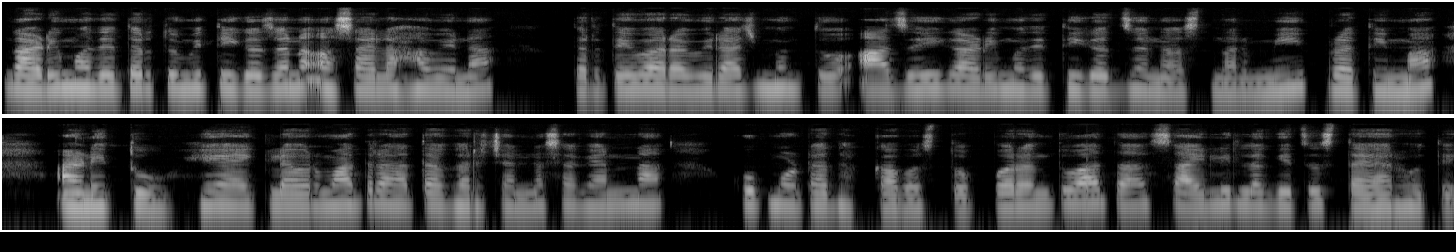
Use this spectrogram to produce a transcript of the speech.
गाडीमध्ये तर तुम्ही तिघजण असायला हवे ना? तर तेव्हा रविराज म्हणतो आजही गाडीमध्ये तिघच जण असणार. मी प्रतिमा आणि तू. हे ऐकल्यावर मात्र आता घरच्यांना सगळ्यांना खूप मोठा धक्का बसतो. परंतु आता सायली लगेचच तयार होते.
